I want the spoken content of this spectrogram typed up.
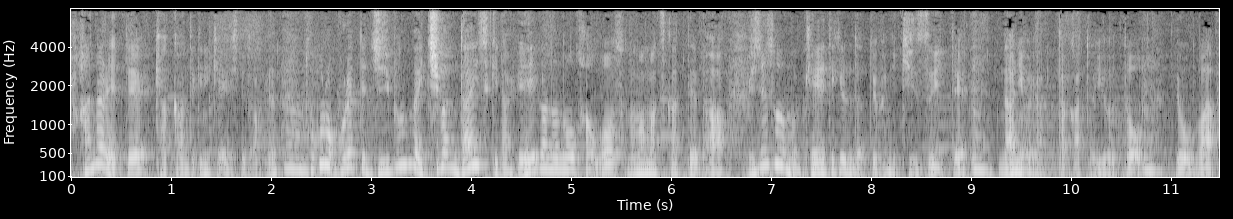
離れて客観的に経営してたわけね、うん、ところがこれって自分が一番大好きな映画のノウハウをそのまま使ってればビジネスホームを経営できるんだというふうに気づいて何をやったかというと、うん、要は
